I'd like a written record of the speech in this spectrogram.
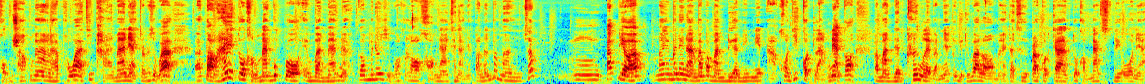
ผมช็อกมากนะครับ เพราะว่าที่ผ่านมาเนี่ยจะรู้สึกว่าต่อให้ตัวของ MacBook Pro M1 Max เนี่ยก็ไม่ได้รู้สึกว่ารอของนานขนาดนี้ตอนนั้นประมาณสักอืมแป๊บเดียวครับไม่ไม่ได้นานมากประมาณเดือนนิดๆอะคนที่กดหลังเนี่ยก็ประมาณเดือนครึ่งอะไรแบบนี้ก็อยู่ที่ว่ารอไหมแต่คือปรากฏการณ์ตัวของ Mac Studio เนี่ย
